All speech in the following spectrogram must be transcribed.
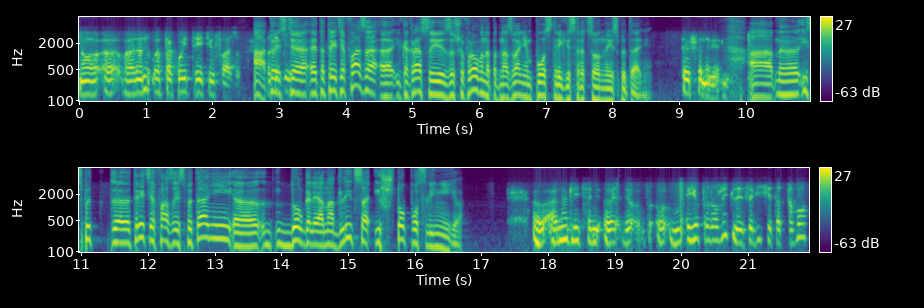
но э, она проходит третью фазу. А, вот то эти... есть эта третья фаза как раз и зашифрована под названием пострегистрационные испытания. Совершенно верно. А, испыт... Третья фаза испытаний, долго ли она длится и что после нее? Она длится, э, ее продолжительность зависит от того,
